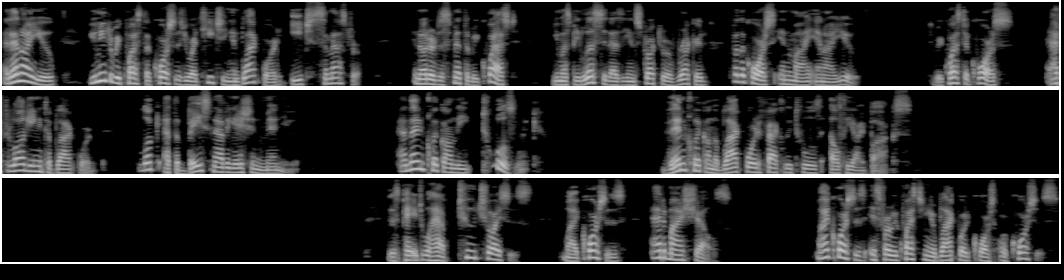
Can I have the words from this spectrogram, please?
At NIU, you need to request the courses you are teaching in Blackboard each semester. In order to submit the request, you must be listed as the instructor of record for the course in My NIU. To request a course, after logging into Blackboard, look at the Base Navigation menu, and then click on the Tools link. Then click on the Blackboard Faculty Tools LTI box. This page will have two choices, My Courses and My Shells. My Courses is for requesting your Blackboard course or courses.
